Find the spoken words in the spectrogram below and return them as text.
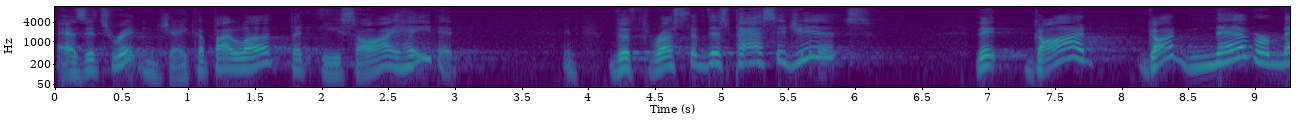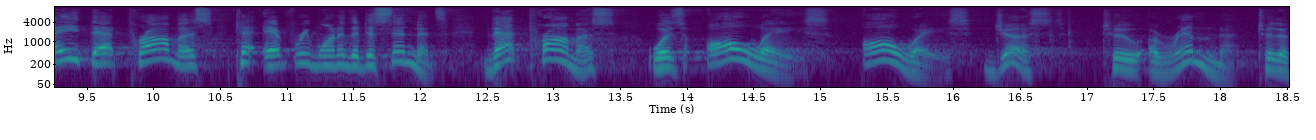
As it's written, Jacob I loved, but Esau I hated. And the thrust of this passage is that God God never made that promise to every one of the descendants. That promise was always, always just to a remnant, to the,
